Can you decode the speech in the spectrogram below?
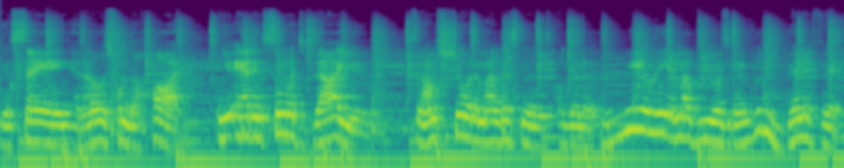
you're saying, and I know it's from the heart, and you're adding so much value. So I'm sure that my listeners are going to really, and my viewers are going to really benefit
